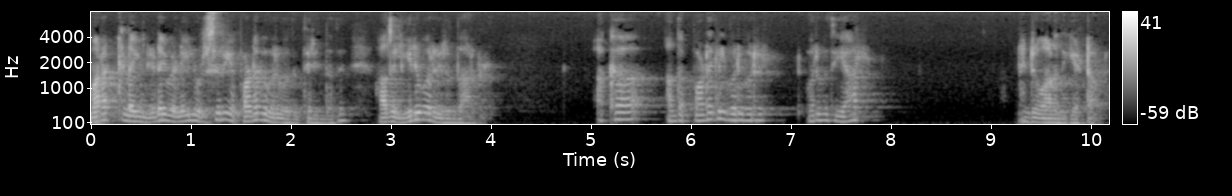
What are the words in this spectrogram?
மரக்கிளையின் இடைவெளியில் ஒரு சிறிய படகு வருவது தெரிந்தது. அதில் இருவர் இருந்தார்கள். அக்கா அந்த படகில் வருவர் வருவது யார்? என்று வானதி கேட்டாள்.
